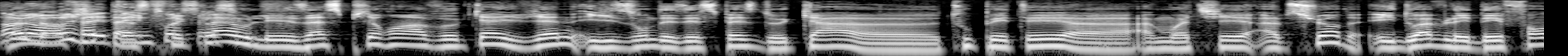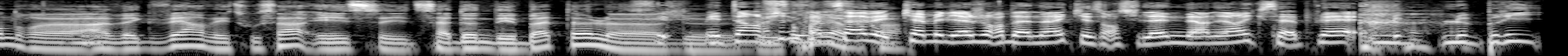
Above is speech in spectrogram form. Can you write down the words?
Non, mais en vrai, fait, j'ai t'as été ce une fois. truc-là où les aspirants avocats, ils viennent et ils ont des espèces de cas euh, tout pétés euh, à moitié absurdes et ils doivent les défendre euh, avec verve et tout ça et c'est ça donne des battles. euh, de, Mais t'as un film comme ça avec Camélia Jordana qui est sorti l'année dernière et qui s'appelait Le, le, bri,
